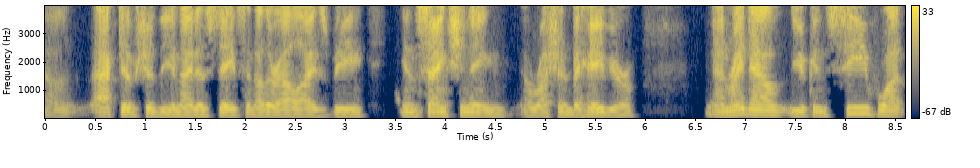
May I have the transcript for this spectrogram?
uh, active should the United States and other allies be in sanctioning uh, Russian behavior? And right now, you can see what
